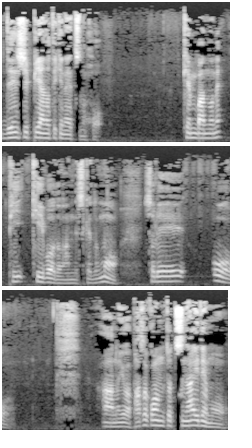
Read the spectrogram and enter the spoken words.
電子ピアノ的なやつの方。鍵盤のね、ピ、キーボードなんですけども、それを、あの、要はパソコンと繋いでも、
